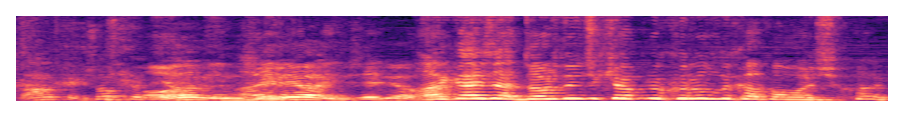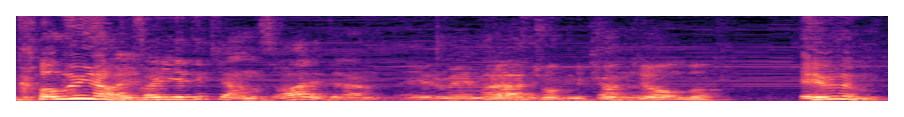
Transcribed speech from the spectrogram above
Kanka çok kötü Oğlum yaptın. inceliyor inceliyor. bak. Arkadaşlar dördüncü köprü kuruldu kafama şu an. Kalın yaptı. Ayvayı yedik yalnız var ya Diren. Evrime emanet Ya ettim çok bir çok kendine. iyi oldu. Evrim,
